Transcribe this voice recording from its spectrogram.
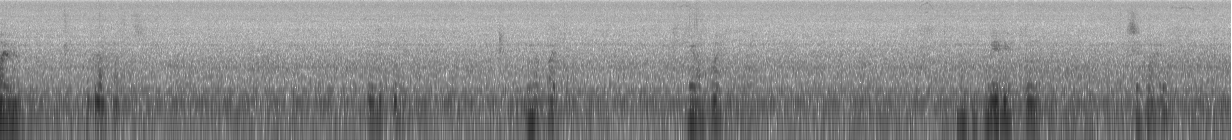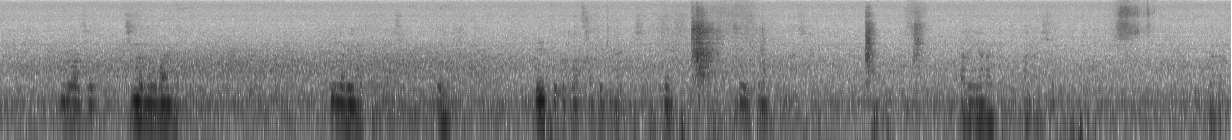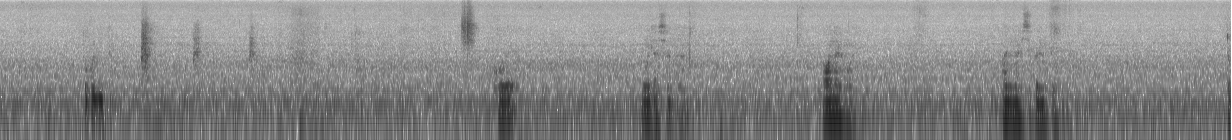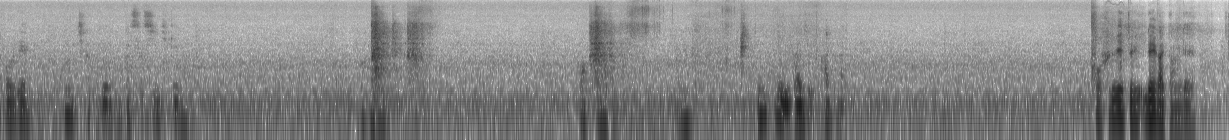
具合が良くなった。目が怖い。って目が怖い。って目でどうなのセクハラよ俺は自分の生まれない。どんな恋愛かどうい。う人霊ってい。う言葉使ってい。けない。かもしれない。けどそういう人のこと大事誰にやられても案内して。だからどこにいた公園思い出したんだ。会わない方がいい案内してくれるといいところでこの近くで昔殺人事件があったわかるあ、ありがとう。んいい大事、書いてない。こう震えてる霊がいたので、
